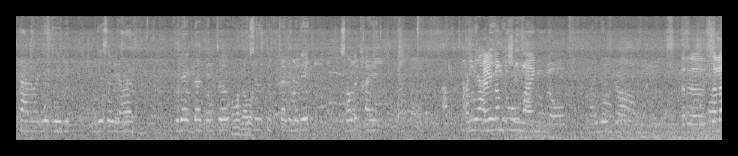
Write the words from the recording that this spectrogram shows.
दारवाजे जे जे जे संविधान पुन्हा एकदा त्यांचं यूट्यूब चॅनलमध्ये स्वागत आहे. आप- आम्ही आले welcome to my new blog my new blog तर चला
